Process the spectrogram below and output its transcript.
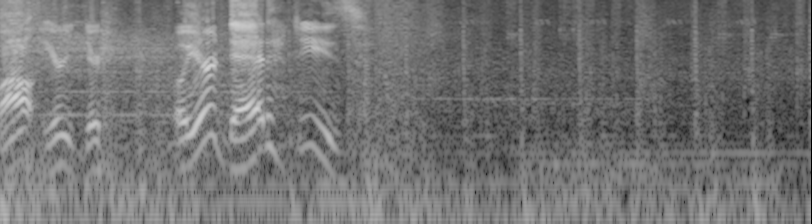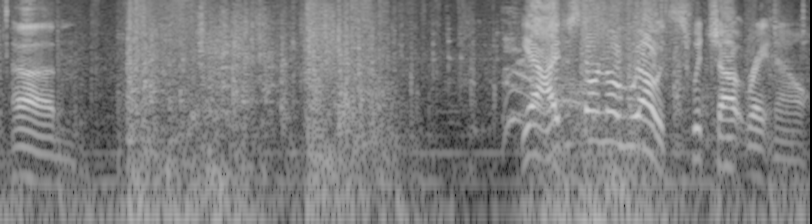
Well, you're you're well, you're dead. Jeez. Um. Yeah, I just don't know who I would switch out right now.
